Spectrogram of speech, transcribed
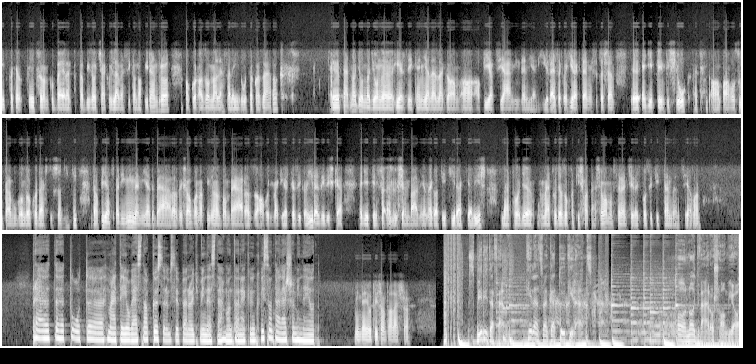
hétfőn, amikor bejelentette a bizottság, hogy leveszik a napirendről, akkor azonnal lefelé indultak az árak, tehát nagyon-nagyon érzékeny jelenleg a, a, a piaci ár minden ilyen hírre. Ezek a hírek természetesen egyébként is jók, tehát a, a hosszú távú gondolkodást is segítik, de a piac pedig minden ilyet beáraz, és abban a pillanatban beárazza, ahogy megérkezik a hír. Ezért is kell egyébként felelősen bánni a negatív hírekkel is, mert hogy, mert hogy azoknak is hatása van. Most szerencsére egy pozitív tendencia van. Rá, Tóth Máté jogásznak köszönöm szépen, hogy mindezt elmondta nekünk. Viszontlátásra minden jót! Minden jót viszontalásra. Spirit FM 92.9 A nagyváros hangja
